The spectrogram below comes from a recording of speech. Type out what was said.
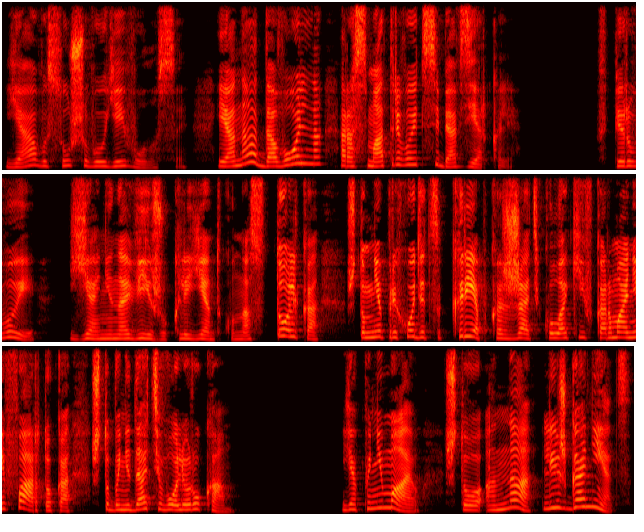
Я высушиваю ей волосы, и она довольно рассматривает себя в зеркале. Впервые я ненавижу клиентку настолько, что мне приходится крепко сжать кулаки в кармане фартука, чтобы не дать волю рукам. Я понимаю, что она лишь гонец,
